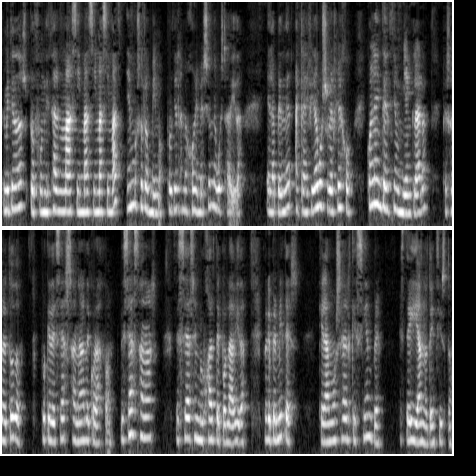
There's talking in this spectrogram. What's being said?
permitiéndonos profundizar más y más y más y más en vosotros mismos, porque es la mejor inversión de vuestra vida. El aprender a clarificar vuestro reflejo con la intención bien clara, pero sobre todo porque deseas sanar de corazón, deseas sanar, deseas embrujarte por la vida, porque permites que el amor sea el que siempre esté guiándote, insisto.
